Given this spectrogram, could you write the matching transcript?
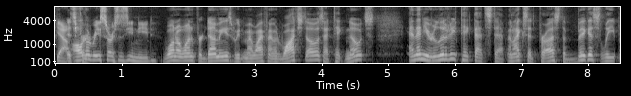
Yeah, it's all the resources you need. 101 for dummies. We, my wife and I would watch those. I'd take notes. And then you literally take that step. And like I said, for us, the biggest leap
